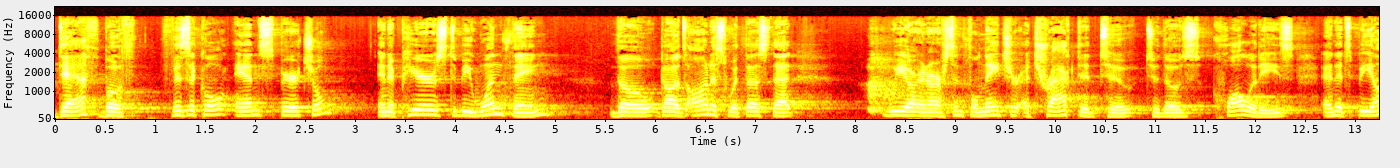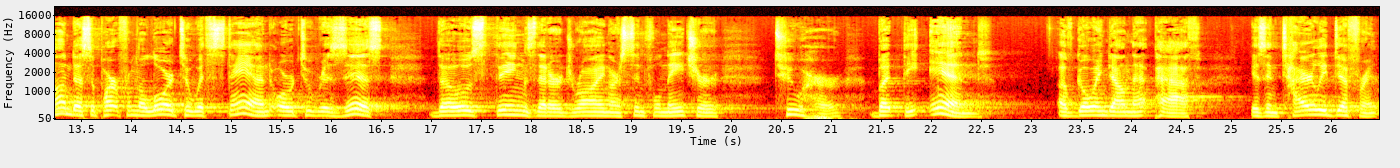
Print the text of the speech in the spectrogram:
death, both physical and spiritual and appears to be one thing, though God's honest with us that we are in our sinful nature attracted to, to those qualities, and it's beyond us apart from the Lord to withstand or to resist those things that are drawing our sinful nature to her. But the end of going down that path is entirely different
